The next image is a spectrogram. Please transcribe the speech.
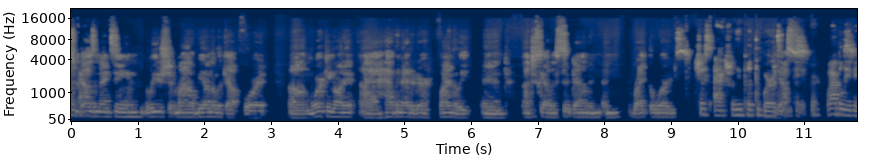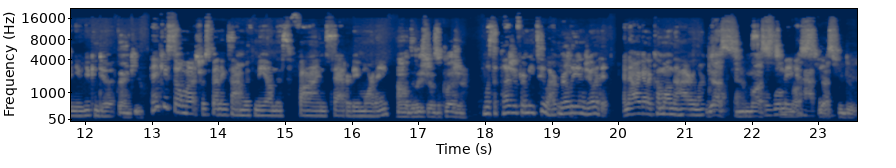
Okay. 2019, Leadership Mile. Be on the lookout for it. Um, working on it. I have an editor finally, and I just got to sit down and, and write the words. Just actually put the words Yes. on paper. Well, I believe in you. You can do it. Thank you. Thank you so much for spending time with me on this fine Saturday morning. Oh, Delisha, it was a pleasure. It was a pleasure for me too. I really enjoyed it. And now I got to come on the Higher Learning. Yes, podcast. you So must. we'll make must. it happen. Yes, we do.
